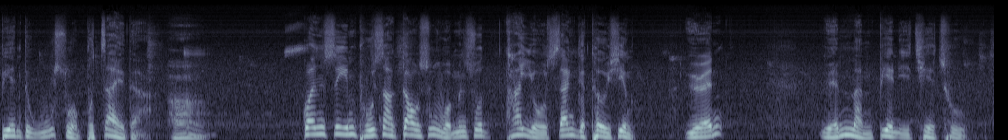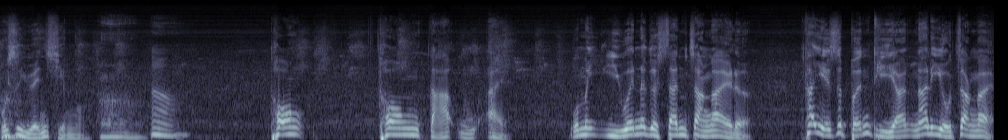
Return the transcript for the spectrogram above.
边的，无所不在的啊。嗯观世音菩萨告诉我们说，它有三个特性：圆，圆满遍一切处，不是圆形哦。嗯。通，通达无碍。我们以为那个三障碍了，它也是本体啊，哪里有障碍？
